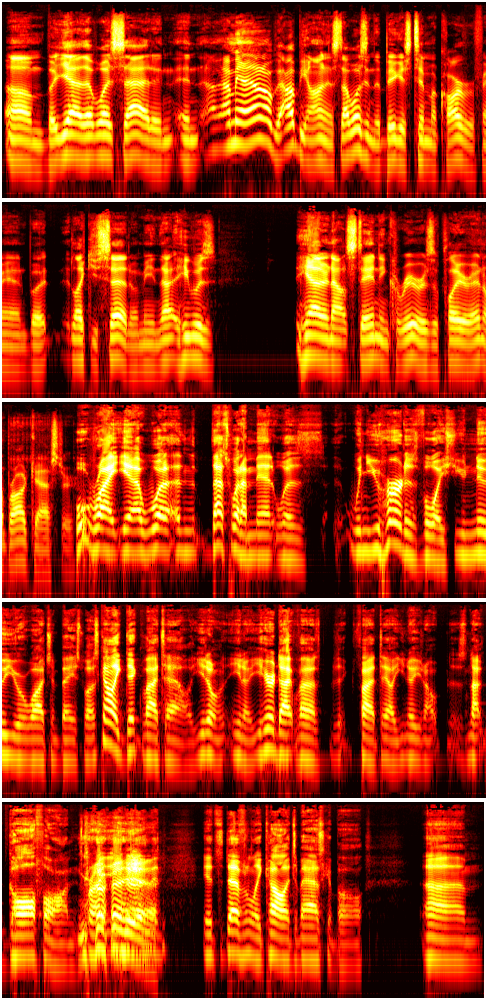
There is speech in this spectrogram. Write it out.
Um, but yeah, that was sad, and and I mean, I don't know, I'll be honest, I wasn't the biggest Tim McCarver fan, but like you said, I mean that he was, he had an outstanding career as a player and a broadcaster. well, right, yeah. What and that's what I meant was when you heard his voice, you knew you were watching baseball. It's kind of like Dick Vitale. You don't, you know, you hear Dick, Vi- Vitale, you know, you're not. It's not golf on, right? You know what I mean? It's definitely college basketball. Um,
